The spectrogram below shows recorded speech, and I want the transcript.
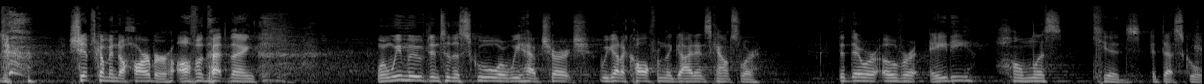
ships come into harbor off of that thing. When we moved into the school where we have church, we got a call from the guidance counselor that there were over 80 homeless kids at that school.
